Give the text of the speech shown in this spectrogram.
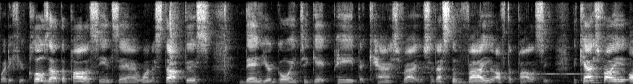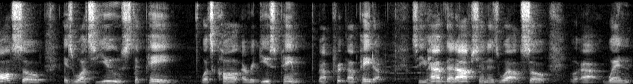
But if you close out the policy and say, I want to stop this, then you're going to get paid the cash value. So that's the value of the policy. The cash value also is what's used to pay what's called a reduced payment, paid up. So you have that option as well. So uh, when,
